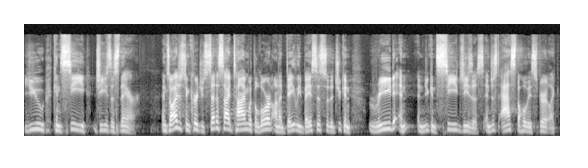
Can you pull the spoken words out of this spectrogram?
you can see Jesus there. And so I just encourage you, set aside time with the Lord on a daily basis so that you can read and, and you can see Jesus and just ask the Holy Spirit, like,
